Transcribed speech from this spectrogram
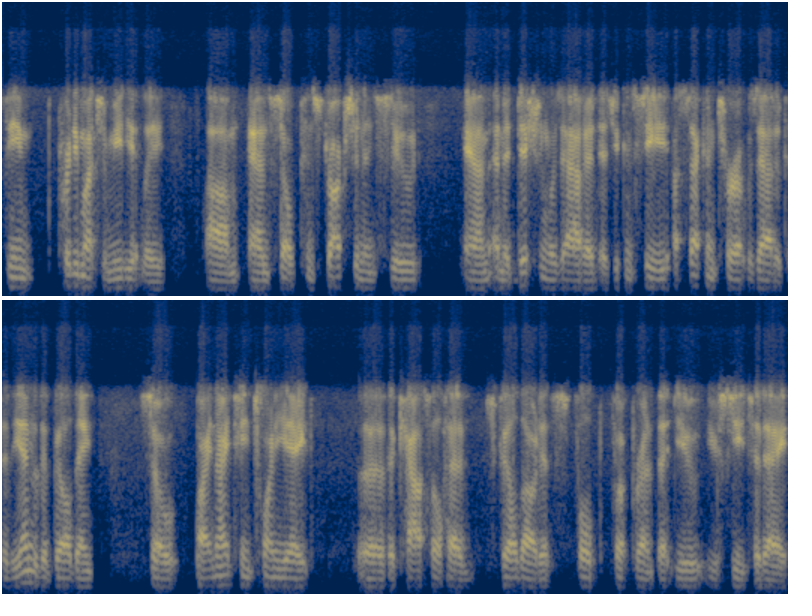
steam pretty much immediately, um, and so construction ensued, and an addition was added. As you can see, a second turret was added to the end of the building. So by 1928, the castle had filled out its full footprint that you you see today.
